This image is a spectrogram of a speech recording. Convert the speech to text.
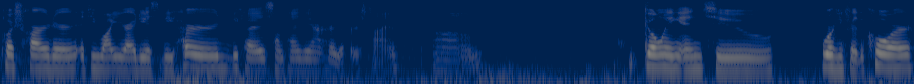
push harder if you want your ideas to be heard, because sometimes they aren't heard the first time. Um, going into working for the Corps,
